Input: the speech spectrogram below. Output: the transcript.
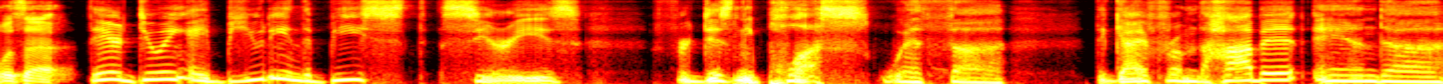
what's that? They are doing a Beauty and the Beast series for Disney Plus with uh, the guy from The Hobbit and uh,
